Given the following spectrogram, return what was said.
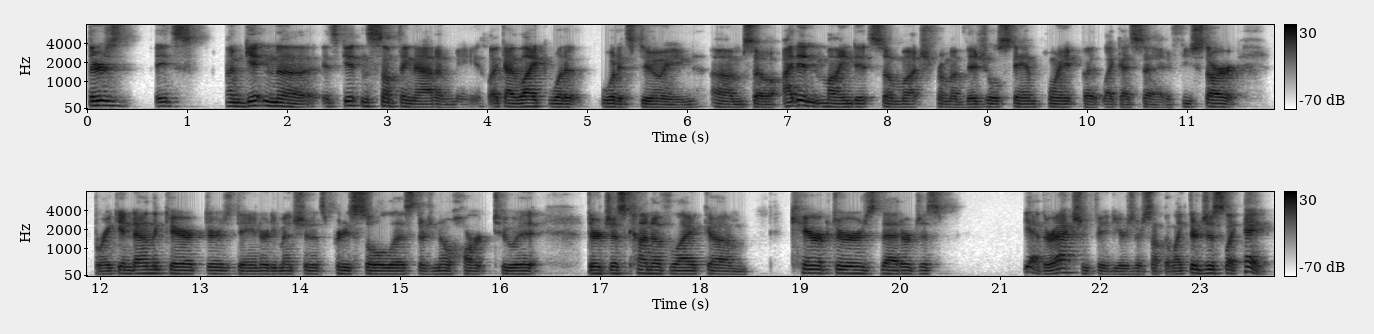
there's it's i'm getting a it's getting something out of me like i like what it what it's doing um so i didn't mind it so much from a visual standpoint but like i said if you start breaking down the characters dan already mentioned it's pretty soulless there's no heart to it they're just kind of like um characters that are just yeah they're action figures or something like they're just like hey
